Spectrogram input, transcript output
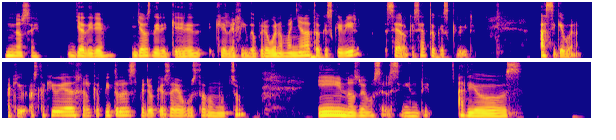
No sé, ya diré, ya os diré qué he elegido, pero bueno, mañana tengo que escribir, sea lo que sea, tengo que escribir. Así que bueno, aquí hasta aquí voy a dejar el capítulo, espero que os haya gustado mucho y nos vemos el siguiente. Adiós.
